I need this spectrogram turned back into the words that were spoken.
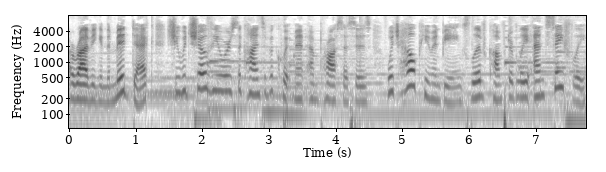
Arriving in the middeck, she would show viewers the kinds of equipment and processes which help human beings live comfortably and safely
